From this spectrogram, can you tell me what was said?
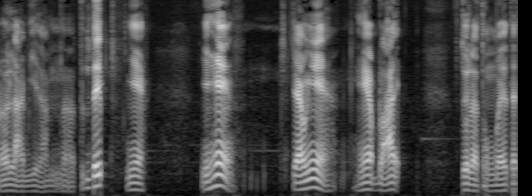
rồi làm gì làm uh, tính tiếp nha. Vậy ha chào nha. Hẹn gặp lại. Tôi là tùng bt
